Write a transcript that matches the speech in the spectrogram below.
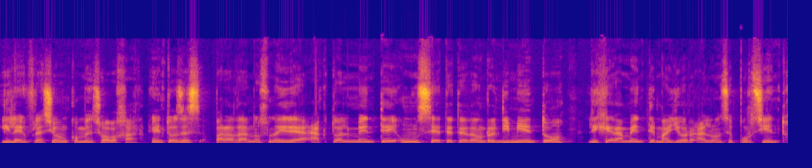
y la inflación comenzó a bajar. Entonces, para darnos una idea, actualmente un CETE te da un rendimiento ligeramente mayor al 11%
